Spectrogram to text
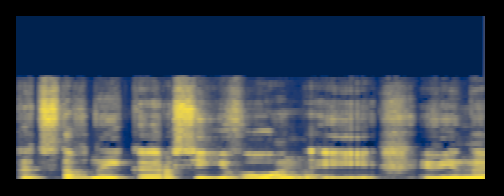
представник Росії в ООН, і він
